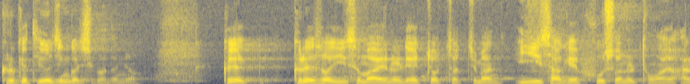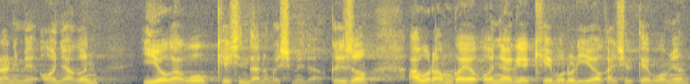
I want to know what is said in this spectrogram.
그렇게 되어진 것이거든요. 그 그래서 이스마엘을 내쫓았지만 이삭의 후손을 통하여 하나님의 언약은 이어가고 계신다는 것입니다. 그래서 아브라함과의 언약의 계보를 이어가실 때 보면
